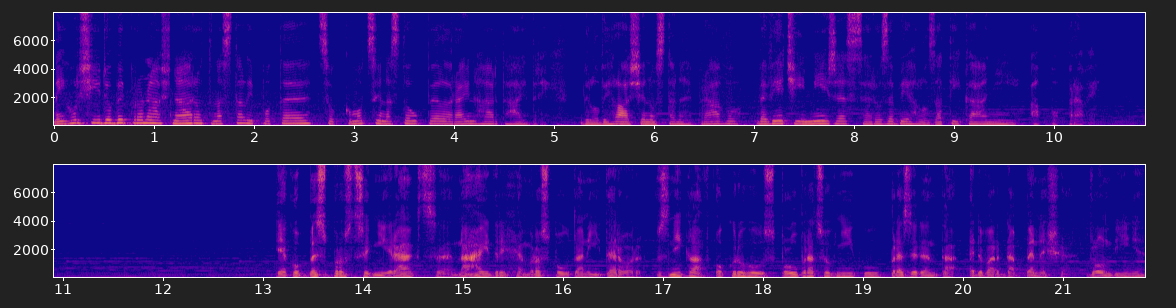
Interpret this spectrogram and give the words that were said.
Nejhorší doby pro náš národ nastaly poté, co k moci nastoupil Reinhard Heydrich. Bylo vyhlášeno stané právo, ve větší míře se rozeběhlo zatýkání a popravy. Jako bezprostřední reakce na Heydrichem rozpoutaný teror vznikla v okruhu spolupracovníků prezidenta Edvarda Beneše v Londýně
